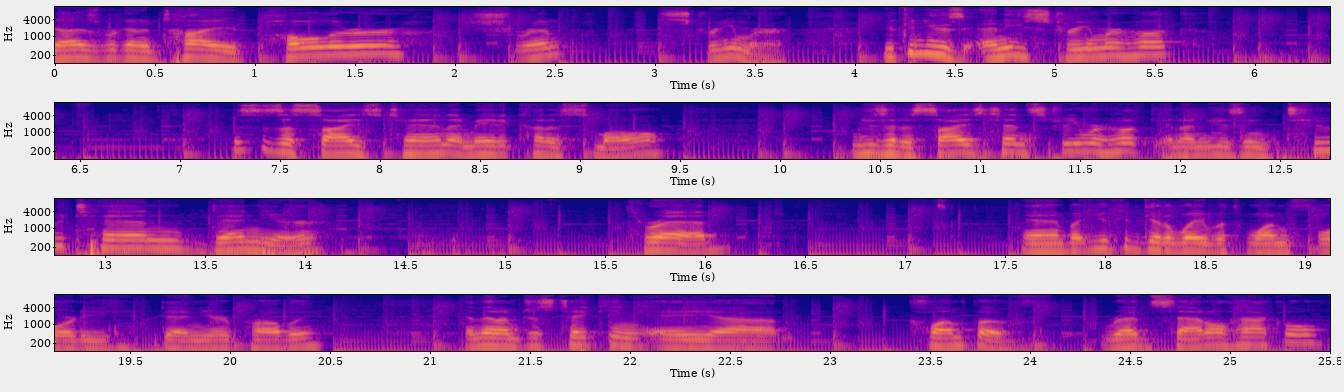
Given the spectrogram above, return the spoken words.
Guys, we're to tie a polar shrimp streamer. You can use any streamer hook. This is a size 10. I made it kind of small. I'm using a size 10 streamer hook and I'm using 210 denier thread. And But you could get away with 140 denier probably. And then I'm just taking a uh, clump of red saddle hackle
